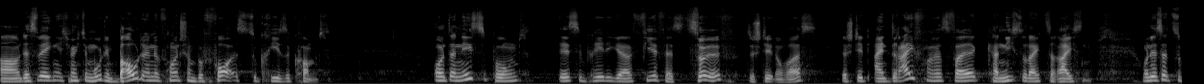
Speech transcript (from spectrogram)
Ähm, deswegen, ich möchte ermutigen, bau deine Freundschaft, bevor es zur Krise kommt. Und der nächste Punkt ist in Prediger 4, Vers 12, da steht noch was, da steht, ein dreifaches Fall kann nicht so leicht zerreißen. Und es ist halt so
